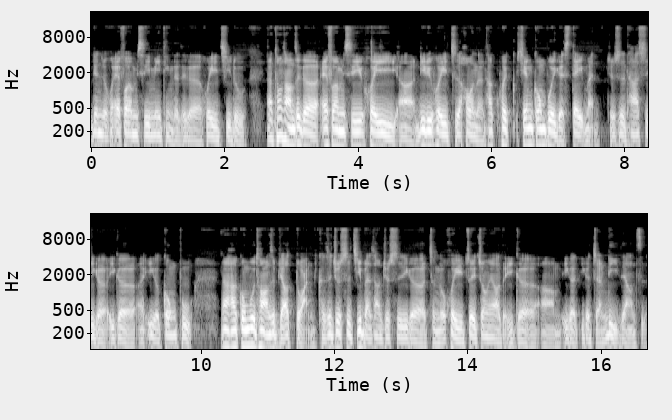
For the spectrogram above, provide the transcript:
联准会 FOMC meeting 的这个会议记录。那通常这个 FOMC 会议啊利率会议之后呢，它会先公布一个 statement，就是它是一个一个呃一个公布。那它公布通常是比较短，可是就是基本上就是一个整个会议最重要的一个啊一个一个整理这样子。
